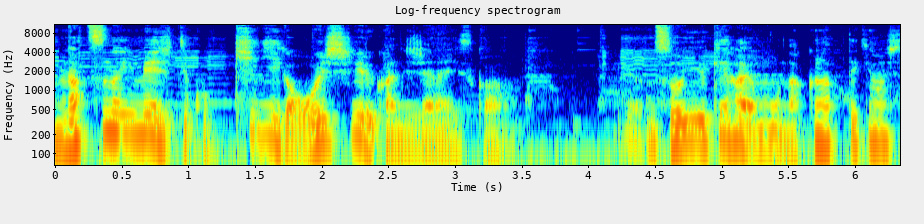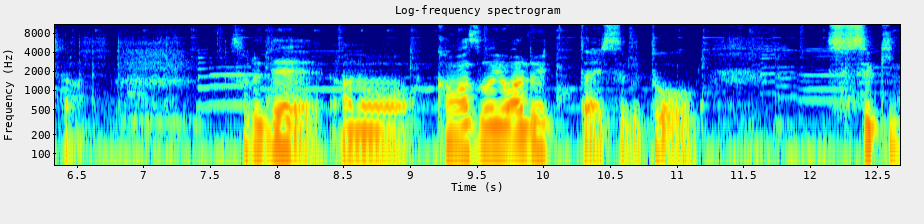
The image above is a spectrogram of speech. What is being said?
夏のイメージってこう木々が生い茂る感じじゃないですか。そういう気配はもうなくなってきましたそれであの川沿いを歩いたりするとススキ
